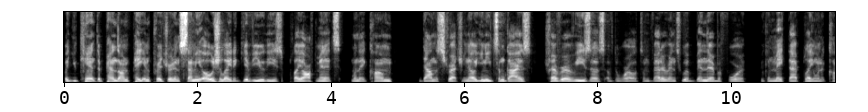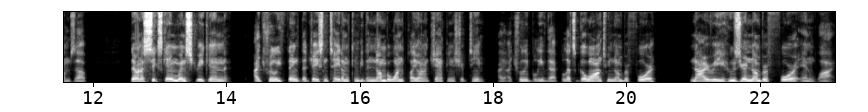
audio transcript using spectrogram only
But you can't depend on Payton Pritchard and Semi Ojeleye to give you these playoff minutes when they come down the stretch. You know, you need some guys, Trevor Arizas of the world, some veterans who have been there before who can make that play when it comes up. They're on a six game win streak, and I truly think that Jayson Tatum can be the number one player on a championship team. I, I truly believe that. But let's go on to number four. Nyrie, who's your number four and why?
